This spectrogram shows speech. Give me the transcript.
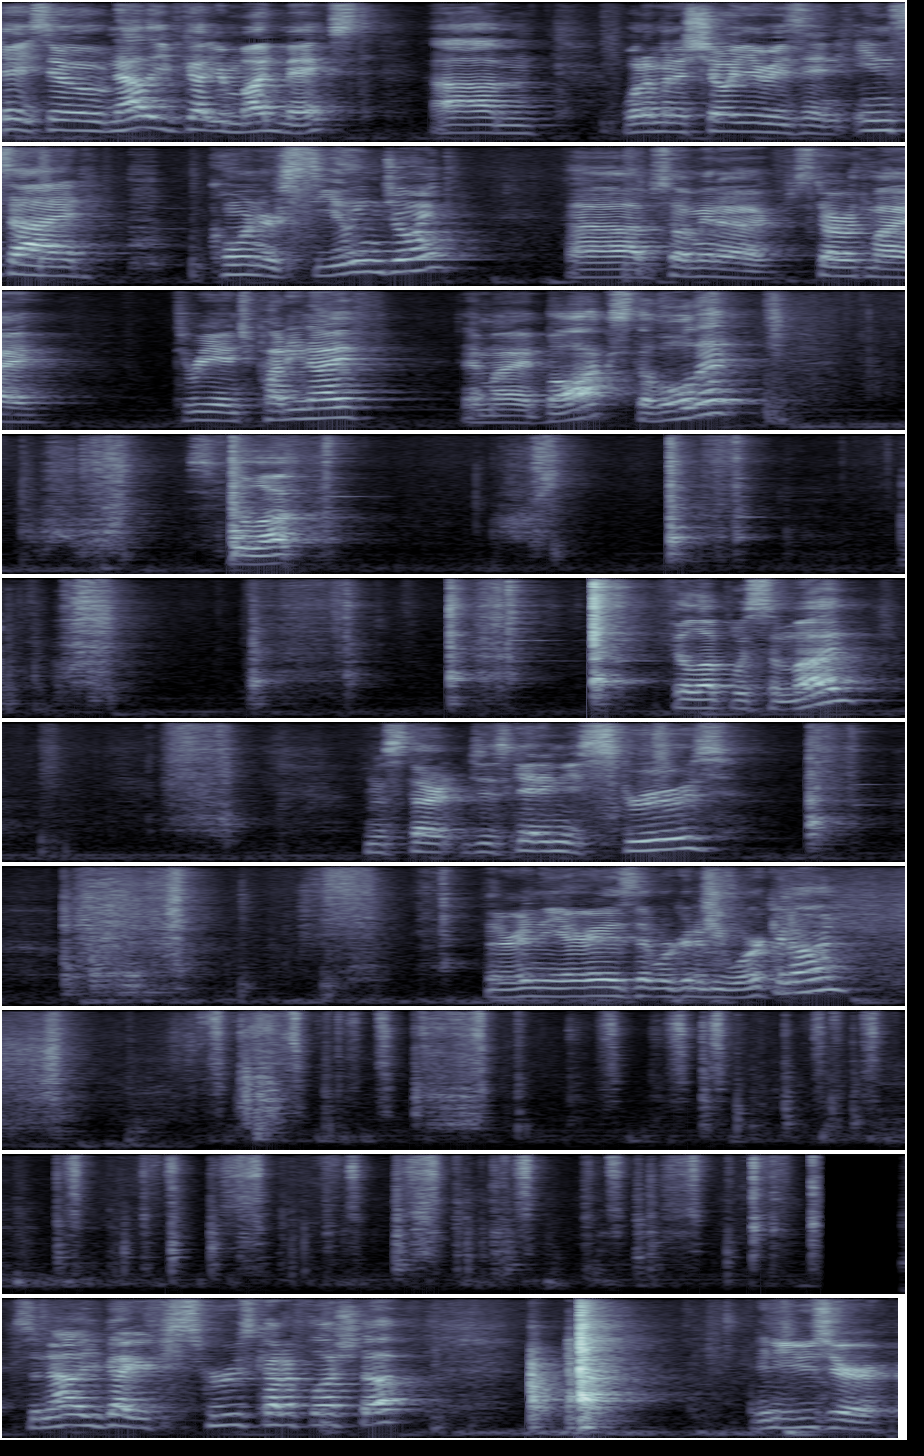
Okay, so now that you've got your mud mixed, um, what I'm gonna show you is an inside corner ceiling joint. Uh, so I'm gonna start with my three inch putty knife and my box to hold it. Just fill up. Fill up with some mud. I'm gonna start just getting these screws that are in the areas that we're gonna be working on. So now you've got your screws kind of flushed up. Then you use your,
